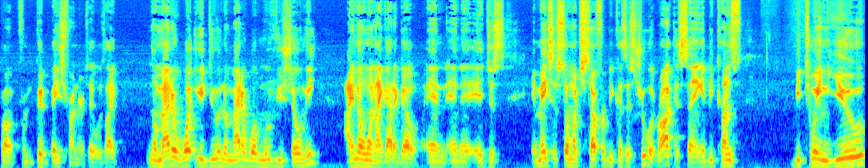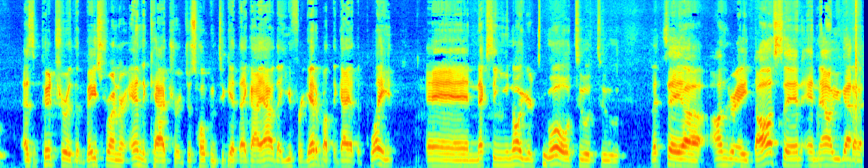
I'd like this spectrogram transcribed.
from, from good base runners. It was like no matter what you do no matter what move you show me i know when i gotta go. And and it, it just it makes it so much tougher because it's true what rock is saying. It becomes between you as a pitcher the base runner and the catcher just hoping to get that guy out that you forget about the guy at the plate. And next thing you know you're too old oh to to let's say uh, Andre Dawson, and now you gotta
